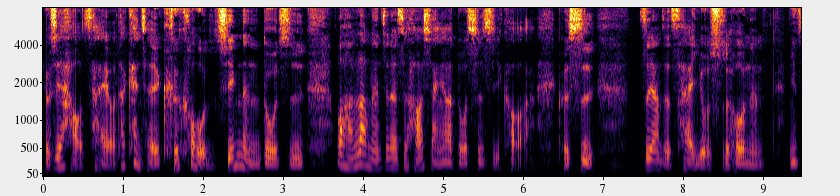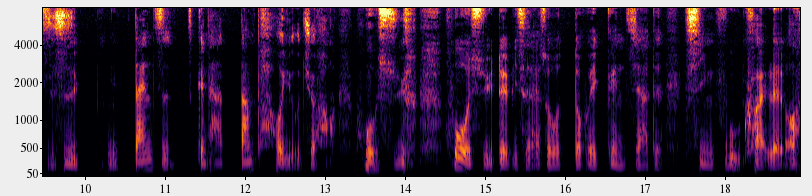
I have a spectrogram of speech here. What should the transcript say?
有些好菜哦，它看起来可口鲜嫩多汁，哇，让人真的是好想要多吃几口啊，可是。这样的菜有时候呢，你只是你单子跟他当炮友就好，或许 或许对彼此来说都会更加的幸福快乐哦，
